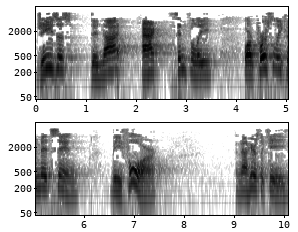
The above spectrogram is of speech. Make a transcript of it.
Jesus did not act sinfully or personally commit sin before, and now here's the key,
